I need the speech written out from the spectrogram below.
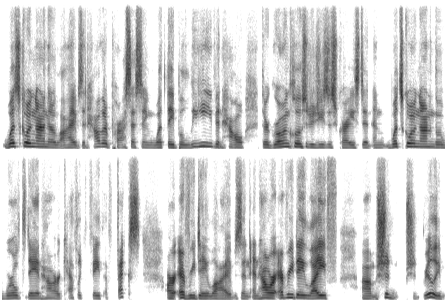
what's going on in their lives and how they're processing what they believe and how they're growing closer to Jesus Christ and, and what's going on in the world today and how our Catholic faith affects our everyday lives and, and how our everyday life um, should should really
